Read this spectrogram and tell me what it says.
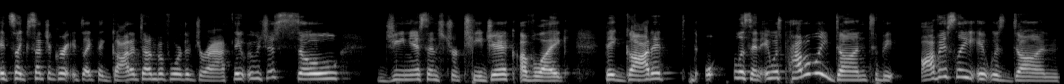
it's like such a great. It's like they got it done before the draft. It, it was just so genius and strategic of like they got it listen it was probably done to be obviously it was done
